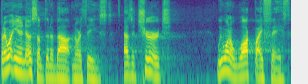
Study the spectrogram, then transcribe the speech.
But I want you to know something about Northeast. As a church, we want to walk by faith.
